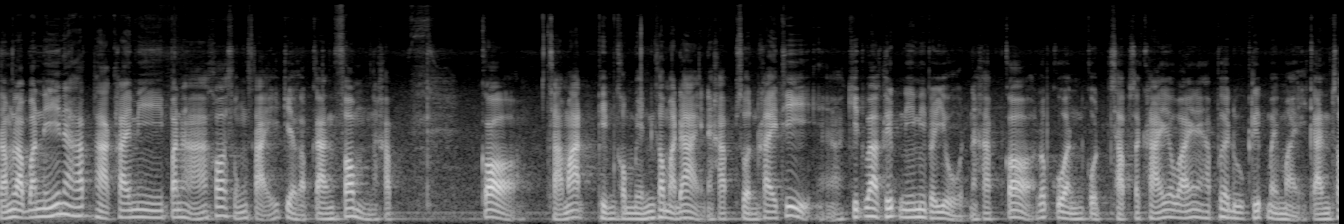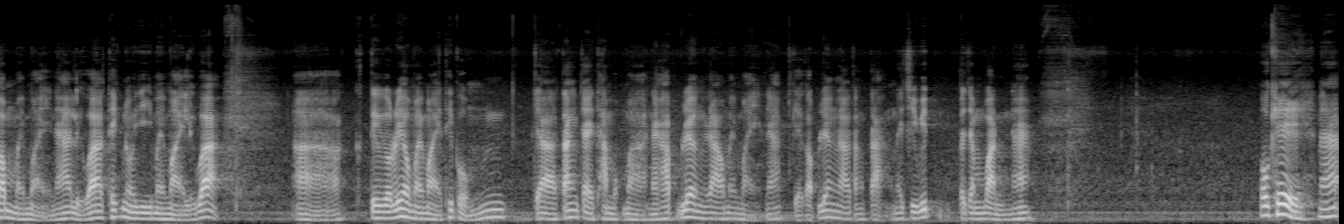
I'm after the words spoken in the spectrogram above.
สำหรับวันนี้นะครับ หากใครมีปัญหาข้อสงสัยเกี่ยวกับการซ่อมนะครับ ก็สามารถพิมพ์คอมเมนต์เข้ามาได้นะครับ ส่วนใครที่คิดว่าคลิปนี้มีประโยชน์นะครับ ก็รบกวนกด subscribe เอาไว้นะครับ เพื่อดูคลิปใหม่ๆ การซ่อมใหม่ๆนะฮะหรือว่าเทคโนโลยีใหม่ๆ หรือว่าติวตอเรียลใหม่ๆ ที่ผมจะตั้งใจทำออกมานะครับ เรื่องราวใหม่ๆนะครับเกี่ยวกับเรื่องราวต่างๆ ในชีวิตประจำวันนะฮะ โอเคนะฮะ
